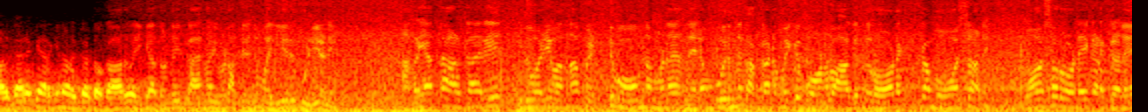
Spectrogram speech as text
ആൾക്കാരൊക്കെ ഇറങ്ങി നടക്കുക കേട്ടോ കാറ് വലിക്കാത്തോണ്ട് കാരണം ഇവിടെ അത്യാവശ്യം വലിയൊരു കുഴിയാണ്. അറിയാത്ത ആൾക്കാർ ഇതുവഴി വന്നാൽ പെട്ടുപോകും നമ്മുടെ നിലമ്പൂരിൽ നിന്ന് കക്കാടമ്പയ്ക്ക് പോണ ഭാഗത്ത് റോഡൊക്കെ മോശമാണ് മോശം റോഡേ കിടക്കുകയാണ്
